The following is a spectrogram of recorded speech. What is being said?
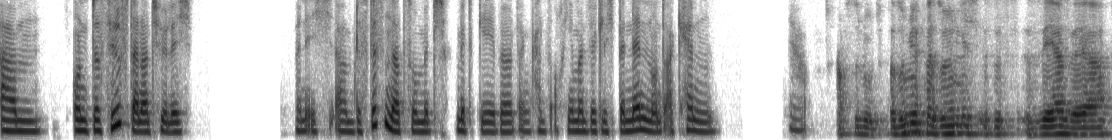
Ähm, und das hilft dann natürlich, wenn ich ähm, das Wissen dazu mit, mitgebe. Dann kann es auch jemand wirklich benennen und erkennen. Ja. Absolut. Also mir persönlich ist es sehr, sehr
